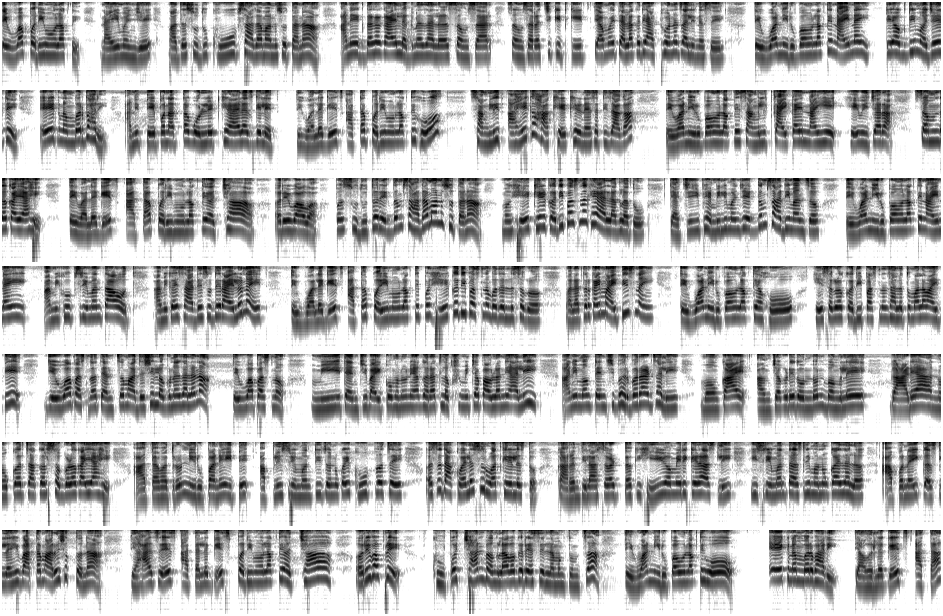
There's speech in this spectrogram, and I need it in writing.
तेव्हा परी लागते. नाही म्हणजे माझा सुदू खूप साधा माणूस होता ना. आणि एकदा का काय लग्न झालं संसार संसाराची किटकिट त्यामुळे त्याला कधी आठवणच आली नसेल. तेव्हा निरूपा लागते नाही नाही ते अगदी मजा येते एक नंबर भारी. आणि ते पण आत्ता गोल्लेट खेळायलाच गेलेत. तेव्हा लगेच आता परी म्हणू लागते हो सांगलीत आहे का हा खेळ खेळण्यासाठी जागा? तेव्हा निरूपा म्हणू लागते सांगलीत काय काय नाही आहे हे विचारा. समद काय आहे? तेव्हा लगेच आता परी म्हणू लागते अच्छा अरे वा वा पण सुधू तर एकदम साधा माणूस होता ना. मग हे खेळ कधीपासून खेळायला लागला तो? त्याची फॅमिली म्हणजे एकदम साधी माणसं. तेव्हा निरूपा म्हणू लागते नाही नाही आम्ही खूप श्रीमंत आहोत. आम्ही काही साधेसुधे राहिलो नाहीत. तेव्हा लगेच आता परी म्हणू लागते पण हे कधीपासनं बदललं सगळं? मला तर काही माहितीच नाही. तेव्हा निरूपा म्हणू लागते हो हे सगळं कधीपासनं झालं तुम्हाला माहिती आहे जेव्हापासनं त्यांचं माझ्याशी लग्न झालं ना तेव्हापासनं मी त्यांची बायको म्हणून या घरात लक्ष्मीच्या पावलांनी आली आणि मग त्यांची भरभराट झाली. मग काय आमच्याकडे दोन दोन बंगले गाड्या नोकर चाकर सगळं काही आहे. आता मात्र निरूपाने इथे आपली श्रीमंती जणू काही खूपच आहे असं दाखवायला सुरुवात केलेलं असतं. कारण तिला असं वाटतं की ही अमेरिकेला असली ही श्रीमंत असली म्हणून काय झालं? आपणही कसलंही वाता मारू शकतो ना. त्याच वेळेस आता लगेच परिमव लागते. अच्छा! अरे बापरे! खूपच छान बंगला वगैरे असेल ना मग तुमचा? तेव्हा निरूपा होऊ लागते. हो. एक नंबर भारी. त्यावर लगेच आता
